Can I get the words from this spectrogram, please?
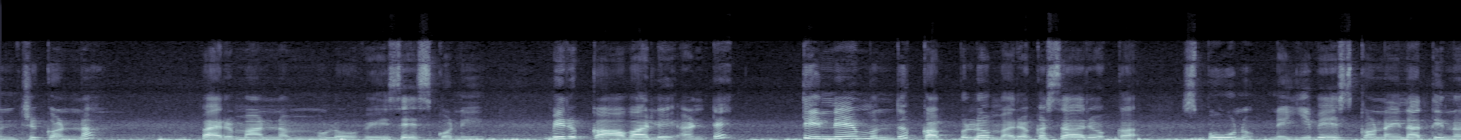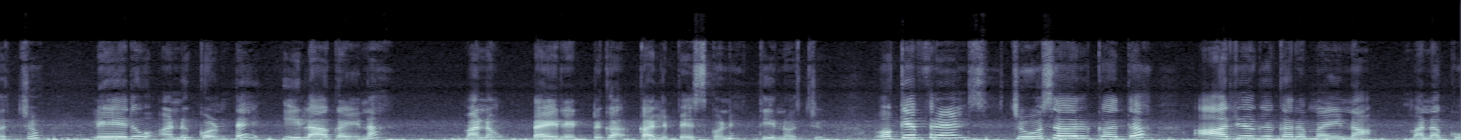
ఉంచుకున్న పరమాన్నములో వేసేసుకొని మీరు కావాలి అంటే తినే ముందు కప్పులో మరొకసారి ఒక స్పూను నెయ్యి వేసుకొనైనా తినొచ్చు. లేదు అనుకుంటే ఇలాగైనా మనం డైరెక్ట్గా కలిపేసుకొని తినొచ్చు. ఓకే ఫ్రెండ్స్ చూసారు కదా? ఆరోగ్యకరమైన మనకు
